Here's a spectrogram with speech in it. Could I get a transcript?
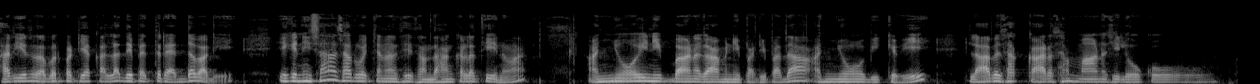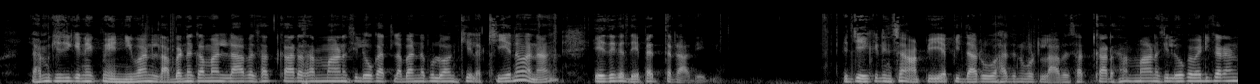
හරියට රබර් පටියක් අල්ලලා දෙපැත්තට ඇද්දා වගේ. ඒක නිසා සරුවචනන්සේ සඳහන් කරලා තියෙනවා අඤ්ඤෝයි නිබ්බාන ගාමිනී පටිපදා අඤ්ඤෝ වික්කවේ ලාභ සක්කාර සම්මාන සිලෝකෝ යම් කිසි කෙනෙක් මේ නිවන් ලබන ගමන් ලාභ සත්කාර සම්මාන සිලෝකත් ලබන්න පුළුවන් කියලා කියනවනම් ඒ දෙක දෙපැත්තට අදින්නේ. ඒක නිසා අපි අපි දරුවෝ හදනකොට ලාභ සත්කාර සම්මාන සිලෝක වැඩි කරන්න.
